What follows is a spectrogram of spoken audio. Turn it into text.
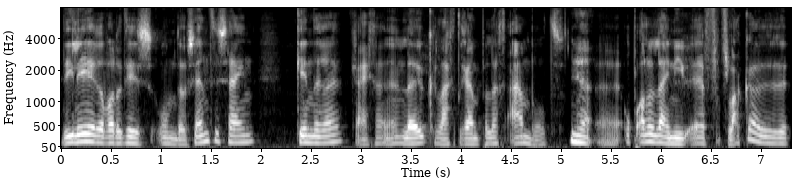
die leren wat het is om docent te zijn. Kinderen krijgen een leuk, laagdrempelig aanbod. ja. Eh, op allerlei nie- eh, vlakken. De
